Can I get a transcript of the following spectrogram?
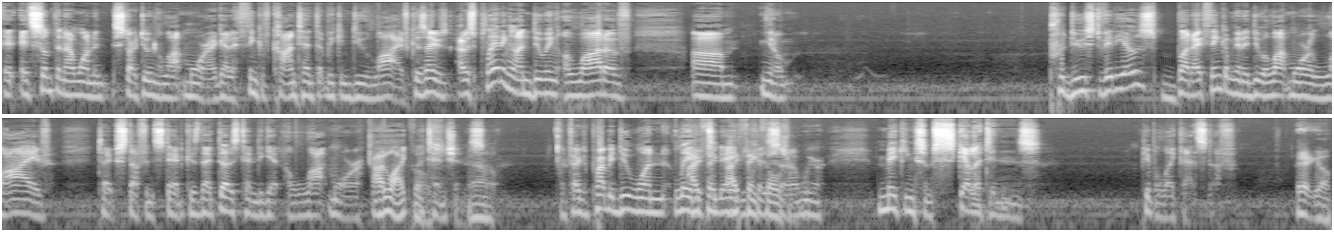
it, it's something I want to start doing a lot more. I got to think of content that we can do live because I was I was planning on doing a lot of um, you know produced videos, but I think I'm going to do a lot more live type stuff instead because that does tend to get a lot more I like those. attention. Yeah. So, in fact, I'll probably do one later think, today because uh, we're making some skeletons. People like that stuff. There you go.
